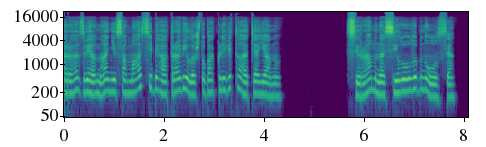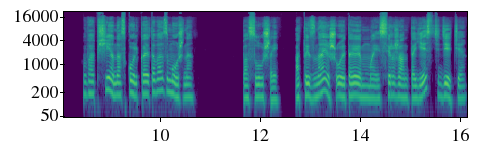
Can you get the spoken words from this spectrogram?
Разве она не сама себя отравила, чтобы оклеветать Аяну?» Сирам на силу улыбнулся. Вообще, насколько это возможно? Послушай, а ты знаешь, у этой Эммы сержанта есть дети?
